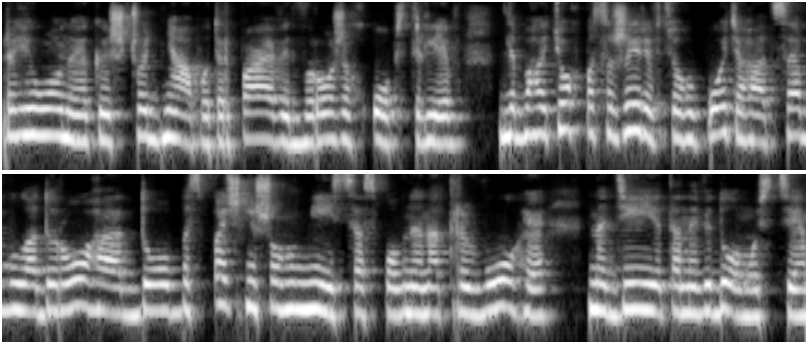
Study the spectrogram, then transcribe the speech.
регіону, який щодня потерпає від ворожих обстрілів. Для багатьох пасажирів цього потяга це була дорога до безпечнішого місця, сповнена тривоги, надії та невідомості.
